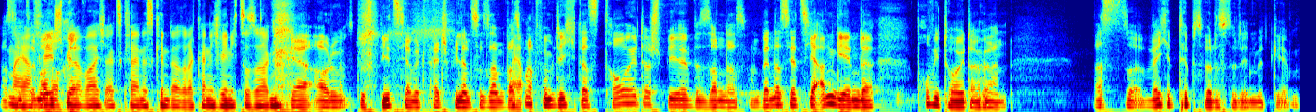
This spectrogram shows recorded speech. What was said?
Naja, Feldspieler war ich als kleines Kind, also da kann ich wenig zu sagen. Ja, aber du, du spielst ja mit Feldspielern zusammen. Was Ja. macht für dich das Torhüterspiel besonders? Und wenn das jetzt hier angehende Profitorhüter hören, was, welche Tipps würdest du denen mitgeben?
